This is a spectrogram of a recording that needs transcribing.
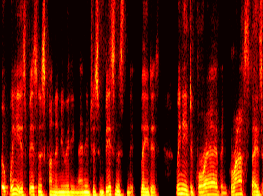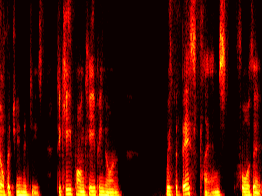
but we as business continuity managers and business leaders, we need to grab and grasp those opportunities to keep on keeping on with the best plans for the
